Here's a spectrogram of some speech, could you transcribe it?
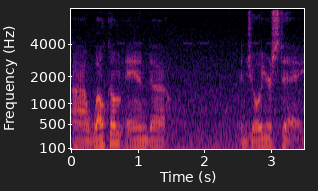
uh, welcome and uh, enjoy your stay.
